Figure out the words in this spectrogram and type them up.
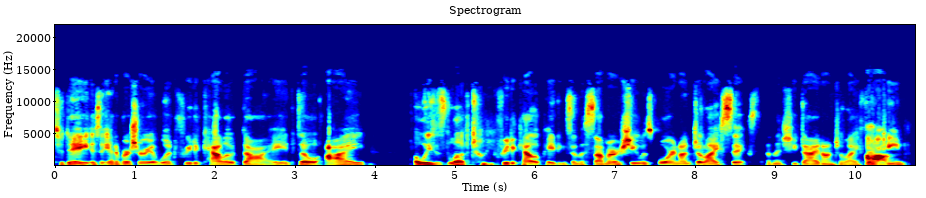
Today is the anniversary of when Frida Kahlo died. So I always loved doing Frida Kahlo paintings in the summer. She was born on July 6th and then she died on July 13th. Uh-huh.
